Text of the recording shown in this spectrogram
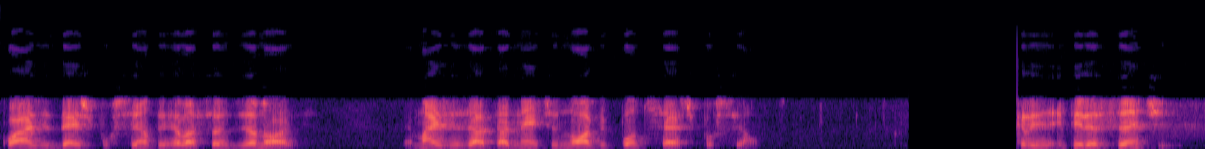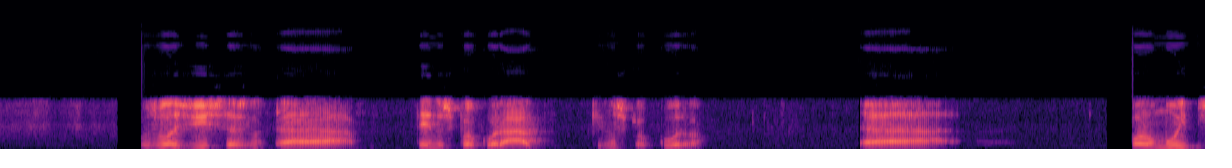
quase 10% em relação a 19, é mais exatamente 9,7%. Interessante, os lojistas ah, têm nos procurado, que nos procuram, ah, foram muitos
